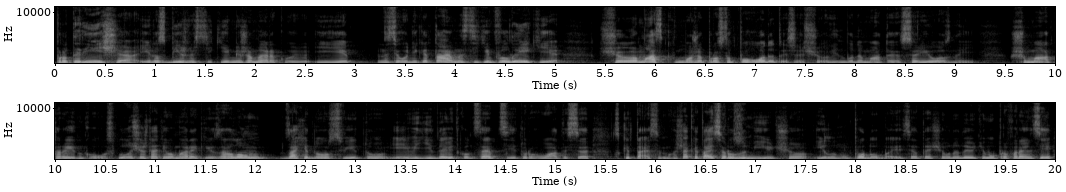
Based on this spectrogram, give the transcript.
протиріччя і розбіжності, які є між Америкою і на сьогодні Китаєм, настільки великі, що Маск може просто погодитися, що він буде мати серйозний шмат ринку у Сполучених Штатів Америки, загалом західного світу, і відійде від концепції торгуватися з китайцями. Хоча китайці розуміють, що Ілону подобається те, що вони дають йому преференції,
